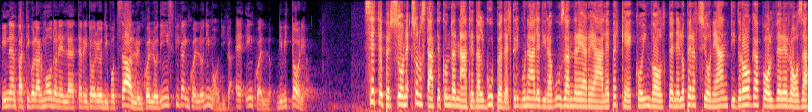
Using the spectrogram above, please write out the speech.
in particolar modo nel territorio di Pozzallo, in quello di Ispica, in quello di Modica e in quello di Vittoria. Sette persone sono state condannate dal GUP del Tribunale di Ragusa Andrea Reale perché coinvolte nell'operazione antidroga Polvere Rosa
